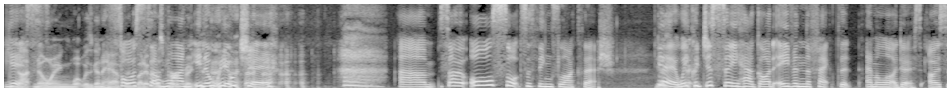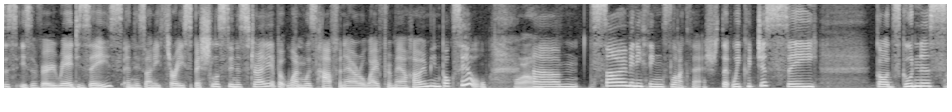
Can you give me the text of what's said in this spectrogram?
Yes. not knowing what was going to happen, for but it was someone perfect. in a wheelchair. um, so all sorts of things like that. Yeah, we could just see how God, even the fact that amyloidosis is a very rare disease and there's only three specialists in Australia, but one was half an hour away from our home in Box Hill. Wow. Um, so many things like that, that we could just see God's goodness,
